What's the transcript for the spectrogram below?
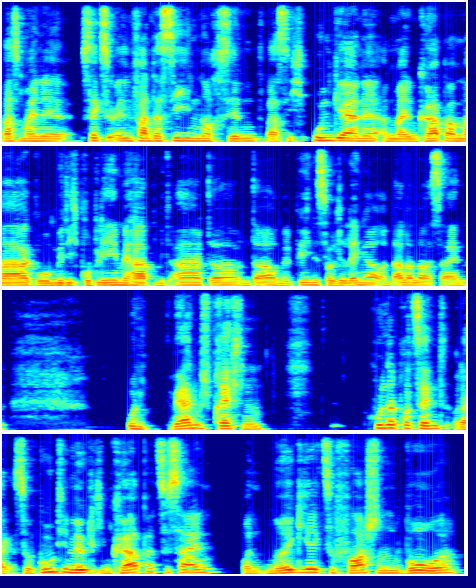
was meine sexuellen Fantasien noch sind, was ich ungerne an meinem Körper mag, womit ich Probleme habe mit ah, da und da und mein Penis sollte länger und lalala sein. Und während dem Sprechen 100% oder so gut wie möglich im Körper zu sein und neugierig zu forschen, wo,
